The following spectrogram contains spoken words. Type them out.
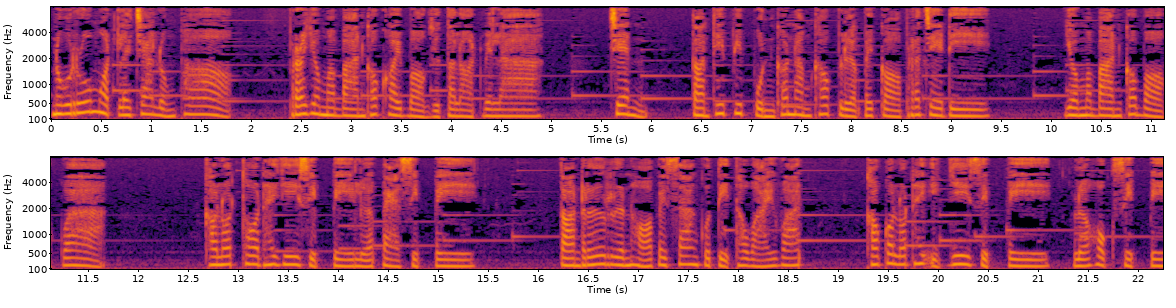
หนูรู้หมดเลยจ้าหลวงพ่อ พระยมบาลเขาคอยบอกอยู่ตลอดเวลา เช่น ตอนที่พี่ปุ่นเขานำเข้าเปลือกไปก่อพระเจดีย์ ยมบาลก็บอกว่า เขาลดโทษให้ยี่สิบปีเหลือแปดสิบปี ตอนรื้อเรือนหอไปสร้างกุฏิถวายวัด เขาก็ลดให้อีกยี่สิบปี เหลือหกสิบปี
